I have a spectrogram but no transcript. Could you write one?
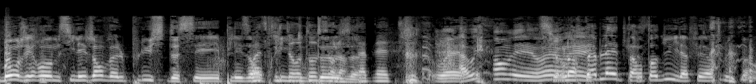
Bon, Jérôme, si les gens veulent plus de ces plaisanteries qu'ils te retournent sur leur douteuses, tablette ouais, Ah oui, non mais ouais, sur ouais. leur tablette, t'as entendu, il a fait un truc non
